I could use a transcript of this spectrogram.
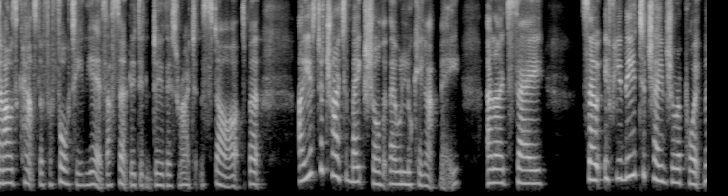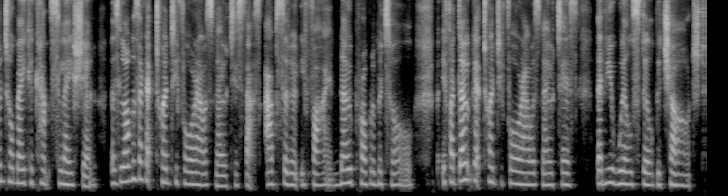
and I was a counsellor for 14 years. I certainly didn't do this right at the start, but I used to try to make sure that they were looking at me. And I'd say, so if you need to change your appointment or make a cancellation, as long as I get 24 hours notice, that's absolutely fine. No problem at all. But if I don't get 24 hours notice, then you will still be charged.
